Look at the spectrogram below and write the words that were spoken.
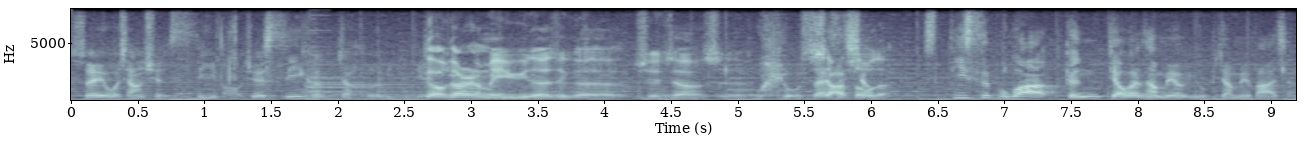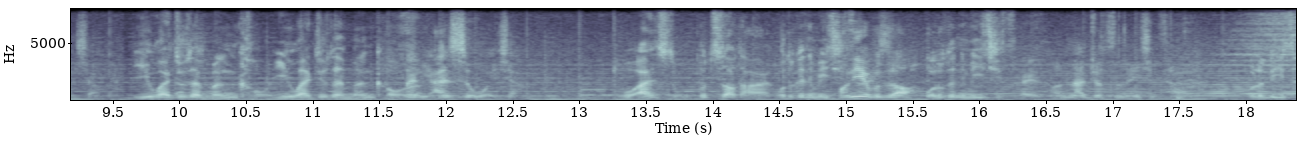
所以我想选 C 吧。我觉得 C 可能比较合理一点。钓竿上没鱼的这个选项是瞎搜的。一丝不挂跟钓竿上没有鱼，我比较没办法想象。一万就在门口，一万就在门口那你暗示我一下。我暗示我不知道答案，我都跟你们一起。哦，你也不知道，我都跟你们一起猜的。哦，那就只能一起猜。我的立场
